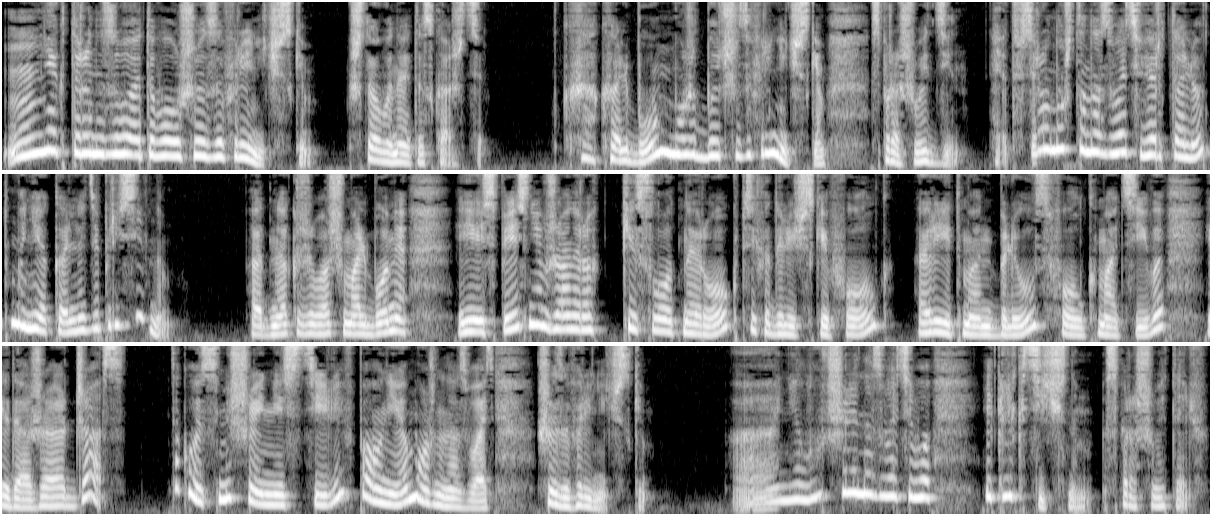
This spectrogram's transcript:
Некоторые называют его шизофреническим. Что вы на это скажете?» «Как альбом может быть шизофреническим?» — спрашивает Дин. «Это все равно, что назвать вертолет маниакально-депрессивным». Однако же в вашем альбоме есть песни в жанрах кислотный рок, психоделический фолк, ритм и блюз, фолк-мотивы и даже джаз. Такое смешение стилей вполне можно назвать шизофреническим. «А не лучше ли назвать его эклектичным?» — спрашивает эльф.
